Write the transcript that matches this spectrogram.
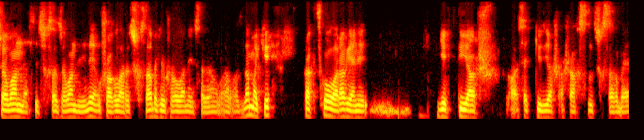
cavan nəsli çıxsa, cavan dediyində yəni uşaqları çıxsa, bəlkə uşaqların Instagram var azdır, amma ki praktiki olaraq yəni 7 yaş, 8 yaş aşağısını çıxsa və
